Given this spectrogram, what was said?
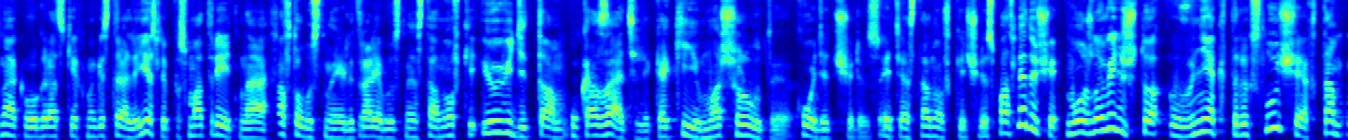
знаковых городских магистралей. Если посмотреть на автобусные или троллейбусные остановки и увидеть там указатели, какие маршруты ходят через эти остановки и через последующие, можно увидеть, что в некоторых случаях там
